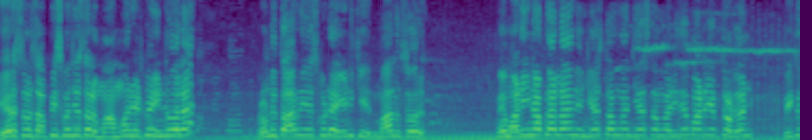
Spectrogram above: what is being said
నేరస్తులను తప్పించుకొని చేస్తాడు మా అమ్మని పెట్టుకొని ఇన్ని రోజులే రెండు తారులు చేసుకుంటే ఈడికి మాలు సార్. మేము అడిగినప్పుడల్లా నేను చేస్తాం కానీ చేస్తాం కానీ ఇదే మాట చెప్తాడు కానీ మీతో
